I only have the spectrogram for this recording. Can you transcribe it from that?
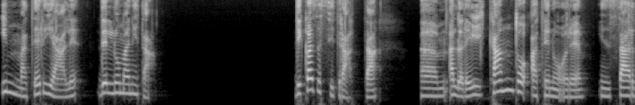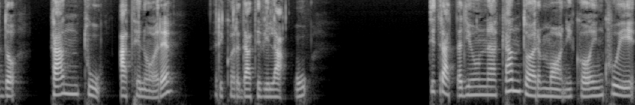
immateriale dell'umanità. Di cosa si tratta? Um, allora, il canto a tenore, in sardo cantu a tenore, ricordatevi la U, si tratta di un canto armonico in cui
